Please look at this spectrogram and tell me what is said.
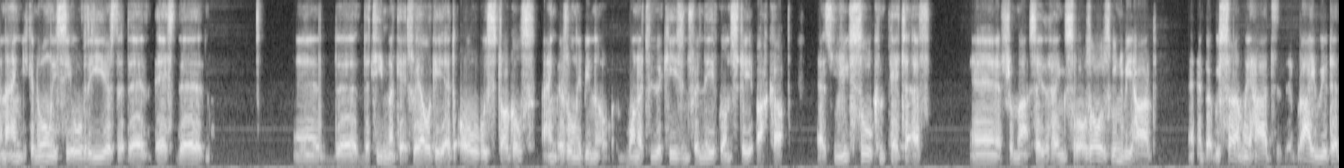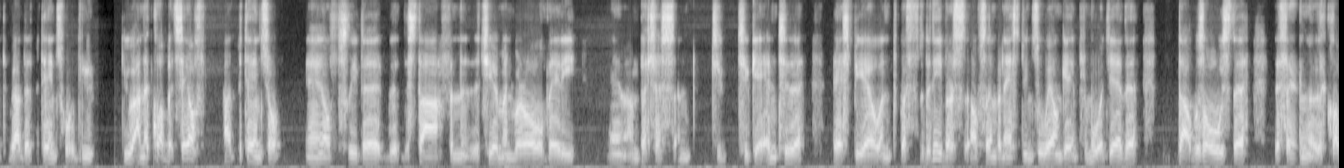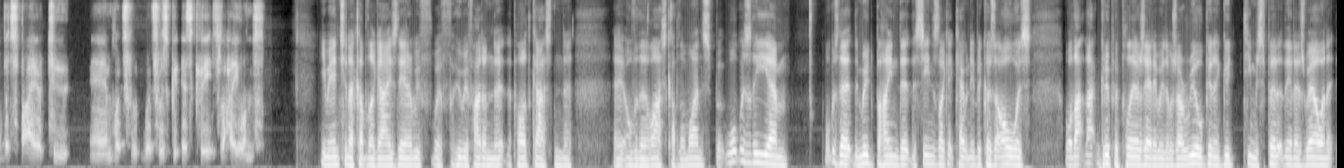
And I think you can only see over the years that the the uh, the the team that gets relegated always struggles. I think there's only been one or two occasions when they've gone straight back up. It's really so competitive uh, from that side of things. So it was always going to be hard, uh, but we certainly had. I we did we had the potential to do do, and the club itself had potential. And obviously, the, the, the, staff and the, the chairman were all very um, ambitious and to, to get into the SPL. And with the neighbours, obviously, Inverness doing so well and getting promoted, yeah, the, that was always the, the thing that the club aspired to, um, which which was it's great for the Highlands. You mentioned a couple of guys there with, with who we've had on the, the podcast and the, uh, over the last couple of months. But what was the um, what was the, the mood behind the, the scenes like at County? Because it always well that, that group of players anyway, there was a real good, a good team spirit there as well. And it,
